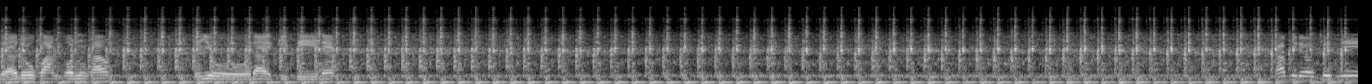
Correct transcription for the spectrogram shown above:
เดี๋ยวดูความทนของเขา อยู่ได้กี่ปีนะครับวิดีโอคลิปนี้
